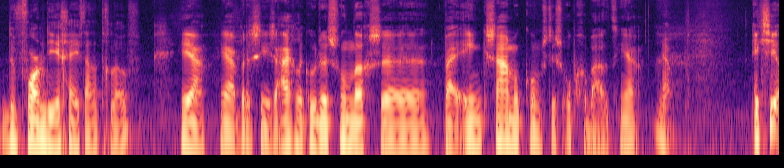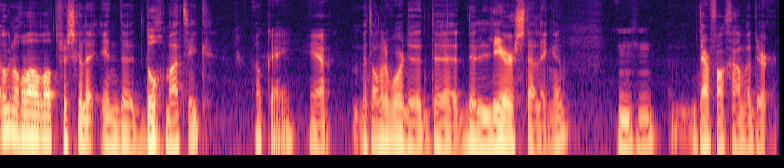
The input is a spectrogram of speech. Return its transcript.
de vorm die je geeft aan het geloof. Ja, ja, precies. Eigenlijk hoe de zondags eh bij één samenkomst is opgebouwd. Ja. Ik zie ook nog wel wat verschillen in de dogmatiek. Oké, ja. Met andere woorden, de, de leerstellingen. Mhm. Daarvan gaan we er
